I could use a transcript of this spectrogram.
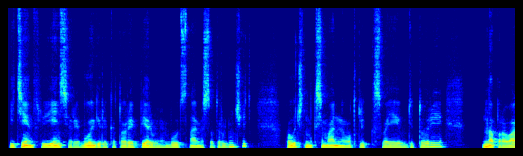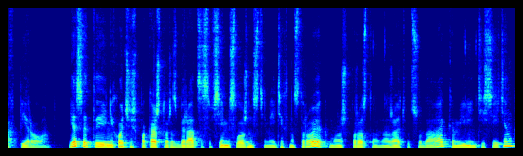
и те инфлюенсеры, блогеры, которые первыми будут с нами сотрудничать, получат максимальный отклик к своей аудитории, на правах первого. Если ты не хочешь пока что разбираться со всеми сложностями этих настроек, можешь просто нажать вот сюда Community Setting,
